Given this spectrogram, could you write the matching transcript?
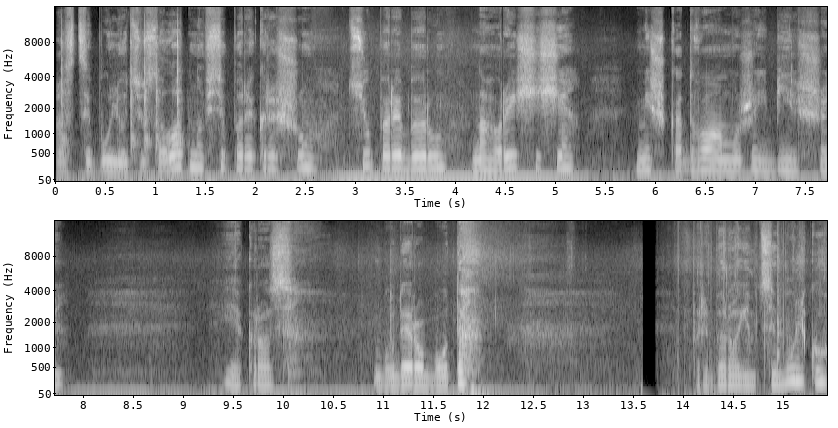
Зараз цибулю цю салатну всю перекришу, цю переберу на горищі ще мішка два, може й більше. Якраз буде робота. Перебираємо цибульку,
